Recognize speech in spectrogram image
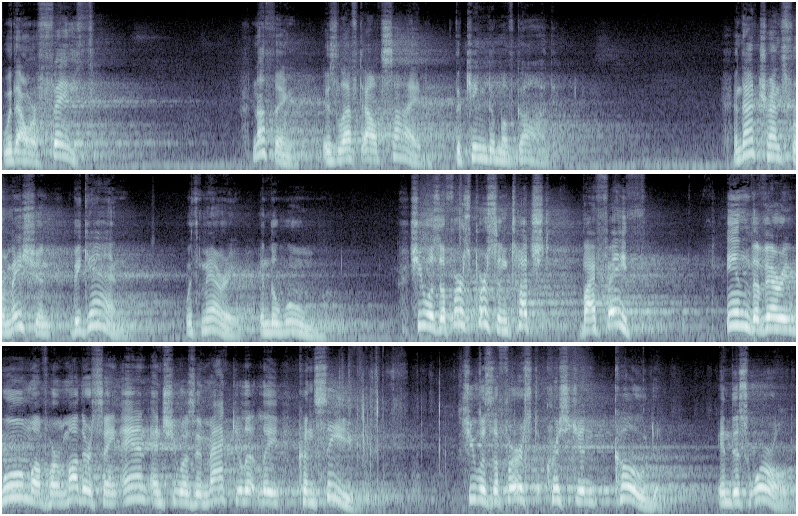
with our faith. Nothing is left outside the kingdom of God. And that transformation began with Mary in the womb. She was the first person touched by faith in the very womb of her mother, St. Anne, and she was immaculately conceived. She was the first Christian code in this world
